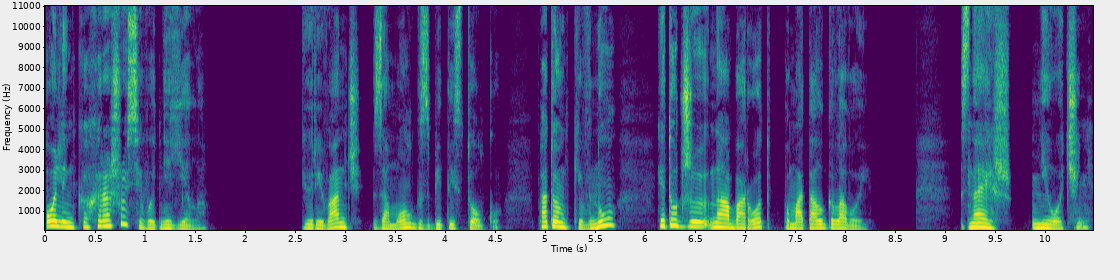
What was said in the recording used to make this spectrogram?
Оленька хорошо сегодня ела. Юрий Иванович замолк, сбитый с толку. Потом кивнул и тут же, наоборот, помотал головой. «Знаешь, не очень.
